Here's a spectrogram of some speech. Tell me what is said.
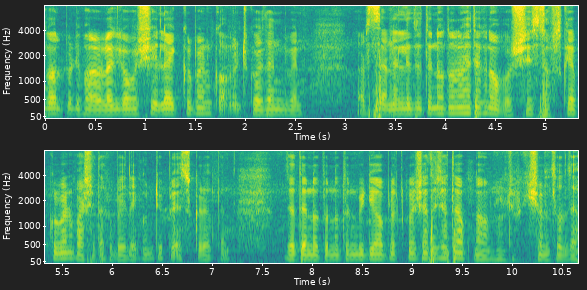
গল্পটি ভালো লাগলে অবশ্যই লাইক করবেন, কমেন্ট করে জানিয়ে দেবেন। আর চ্যানেলে যদি নতুন হয়ে থাকেন, অবশ্যই সাবস্ক্রাইব করবেন, পাশে থাকা বেল আইকনটি প্রেস করে রাখবেন। যাতে নতুন নতুন ভিডিও আপলোড করার সাথে সাথে আপনার নোটিফিকেশন চলে যায়।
